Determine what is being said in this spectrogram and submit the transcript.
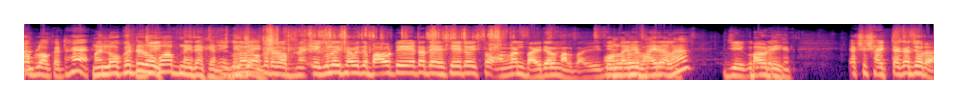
সব লকেট হ্যাঁ? মানে লকেটের অভাব নেই দেখেন এগুলো লকেটের অভাব নাই। এগুলো হিসাবে যে বারোটি এটা দেখেছি এটা হচ্ছে অনলাইন ভাইরাল মাল ভাই। অনলাইনে ভাইরাল হ্যাঁ? জি এগুলো দেখেন। একশো ষাট টাকা জোড়া।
